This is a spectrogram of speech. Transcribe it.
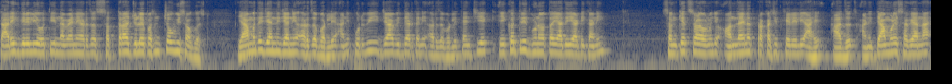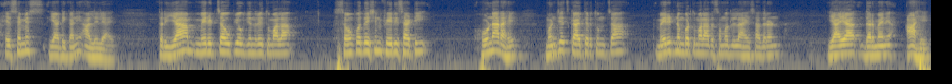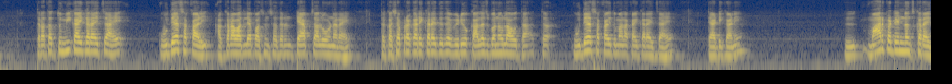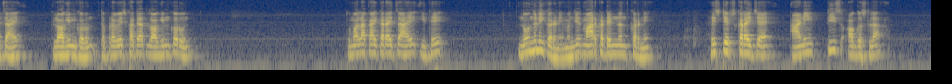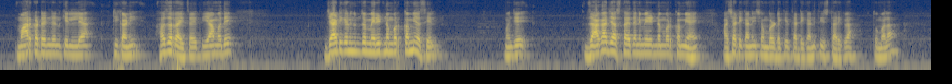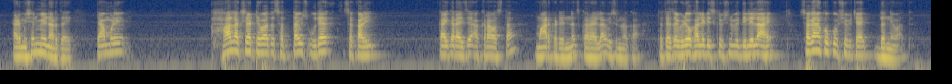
तारीख दिलेली होती नव्याने अर्ज सतरा जुलैपासून चोवीस ऑगस्ट. यामध्ये ज्यांनी ज्यांनी अर्ज भरले आणि पूर्वी ज्या विद्यार्थ्यांनी अर्ज भरले त्यांची एक एकत्रित गुणवत्ता यादी या ठिकाणी संकेतस्थळावर म्हणजे ऑनलाईनच प्रकाशित केलेली आहे आजच आणि त्यामुळे सगळ्यांना एस एम एस या ठिकाणी आलेले आहेत. तर या मेरिटचा उपयोग जनरली तुम्हाला समुपदेशन फेरीसाठी होणार आहे. म्हणजेच काय तर तुमचा मेरिट नंबर तुम्हाला आता समजलेला आहे साधारण या या दरम्यान आहे. तर आता तुम्ही काय करायचं आहे? उद्या सकाळी अकरा वाजल्यापासून साधारण टॅब चालू होणार आहे. तर कशा प्रकारे करायचं त्याचा व्हिडिओ कालच बनवला होता. तर उद्या सकाळी तुम्हाला काय करायचं आहे? त्या ठिकाणी मार्क अटेंडन्स करायचं आहे लॉग इन करून. तर प्रवेश खात्यात लॉग इन करून तुम्हाला काय करायचं आहे? इथे नोंदणी करणे म्हणजे मार्क अटेंडन्स करणे. हे स्टेप्स करायचे आहे. आणि तीस ऑगस्टला मार्क अटेंडन्स केलेल्या ठिकाणी हजर राहायचं आहे. यामध्ये ज्या ठिकाणी तुमचा मेरिट नंबर कमी असेल म्हणजे जागा जास्त आहेत आणि मेरिट नंबर कमी आहे. अशा ठिकाणी शंभर टक्के त्या ठिकाणी तीस तारीखला तुम्हाला ॲडमिशन मिळणारच आहे. त्यामुळे हा लक्षात ठेवा तर सत्तावीस उद्या सकाळी काय करायचं आहे अकरा वाजता मार्क अटेंडन्स करायला विसरू नका. तर त्याचा व्हिडिओ खाली डिस्क्रिप्शनमध्ये दिलेला आहे. सगळ्यांना खूप खूप शुभेच्छा आहेत. धन्यवाद.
